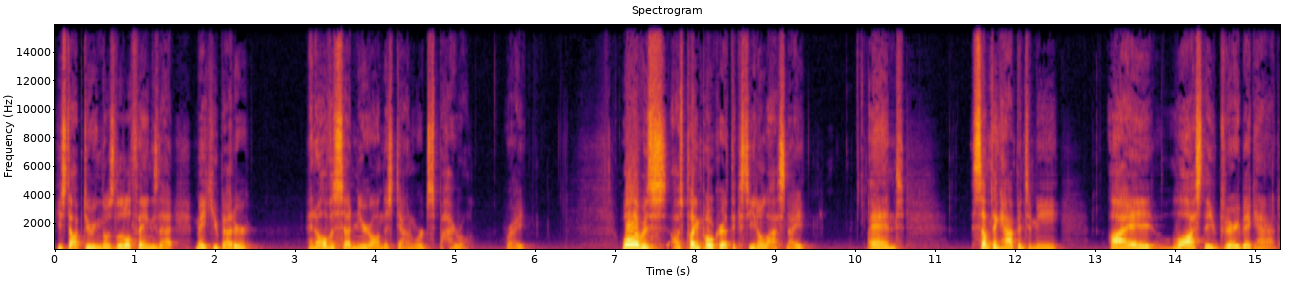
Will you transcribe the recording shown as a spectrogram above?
You stop doing those little things that make you better. And all of a sudden you're on this downward spiral, right? Well, I was I was playing poker at the casino last night and something happened to me. I lost a very big hand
